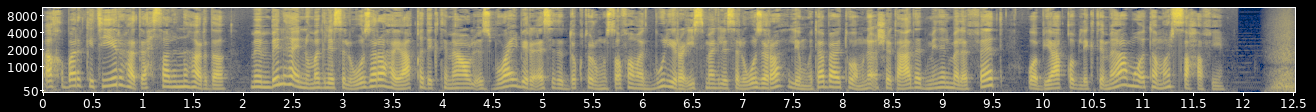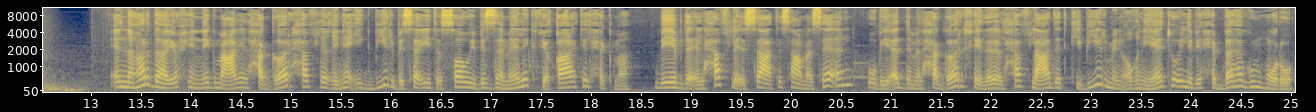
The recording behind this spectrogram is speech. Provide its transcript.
أخبار كتير هتحصل النهاردة. من بينها أنه مجلس الوزراء هيعقد اجتماعه الأسبوعي برئاسة الدكتور مصطفى مدبولي رئيس مجلس الوزراء لمتابعة ومناقشة عدد من الملفات وبيعقب الاجتماع مؤتمر صحفي. النهارده هيحيي النجم علي الحجار حفل غنائي كبير بساقية الصاوي بالزمالك في قاعة الحكمة. بيبدأ الحفل الساعة 9 مساء وبيقدم الحجار خلال الحفل عدد كبير من أغنياته اللي بيحبها جمهوره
